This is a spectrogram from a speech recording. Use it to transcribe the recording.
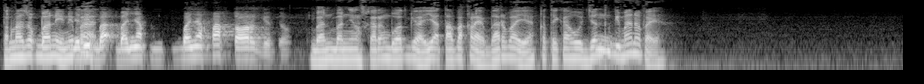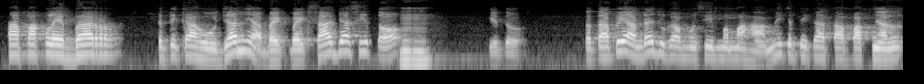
Termasuk ban ini Jadi, Pak? Jadi banyak banyak faktor gitu. Ban-ban yang sekarang buat gaya tapak lebar Pak ya. Ketika hujan hmm. tuh gimana Pak ya? tapak lebar ketika hujan ya baik-baik saja sih toh. Mm -hmm. Gitu. Tetapi Anda juga mesti memahami ketika tapaknya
